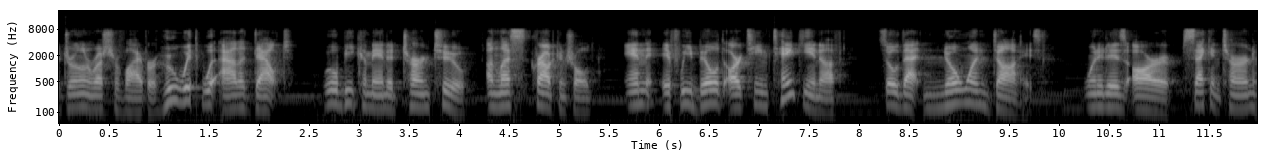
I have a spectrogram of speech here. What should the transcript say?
Adrenaline Rush survivor, who, without a doubt, will be commanded turn 2, unless crowd controlled. And if we build our team tanky enough so that no one dies, when it is our second turn,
